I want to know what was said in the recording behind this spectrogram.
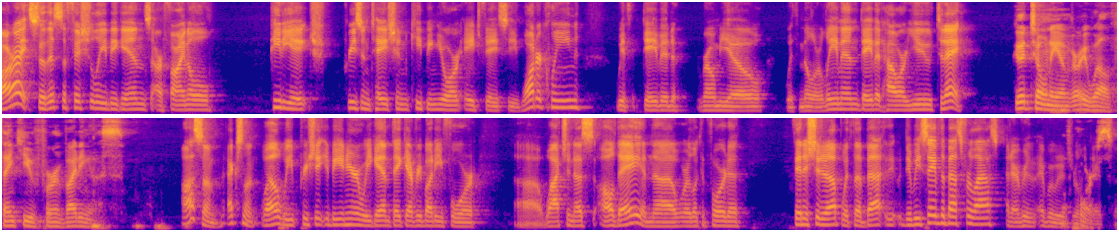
All right, so this officially begins our final PDH presentation, Keeping Your HVAC Water Clean with David Romeo with Miller Leaman. David, how are you today? Good, Tony. I'm very well. Thank you for inviting us. Awesome. Excellent. Well, we appreciate you being here. We again thank everybody for uh, watching us all day, and uh, we're looking forward to finishing it up with the best. Did we save the best for last? And every everybody was really course.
